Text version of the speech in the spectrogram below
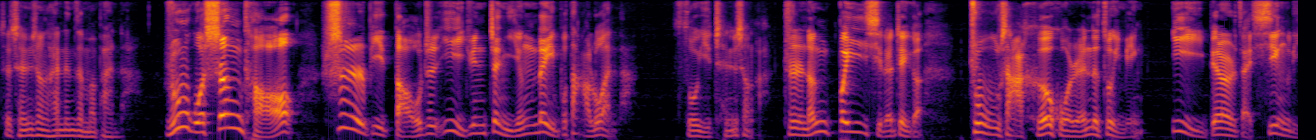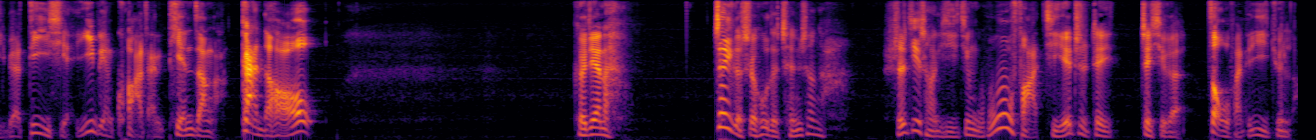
这陈胜还能怎么办呢？如果声讨，势必导致义军阵营内部大乱呐。所以陈胜啊。只能背起了这个诛杀合伙人的罪名，一边在心里边滴血，一边夸赞田臧啊干得好。可见呢，这个时候的陈胜啊，实际上已经无法节制这这些个造反的义军了。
